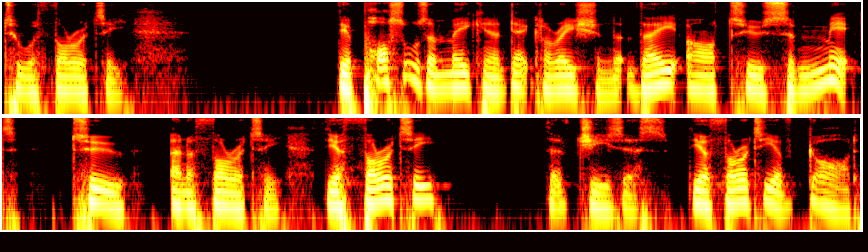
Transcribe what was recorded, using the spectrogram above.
to authority. The apostles are making a declaration that they are to submit to an authority, the authority of Jesus, the authority of God.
